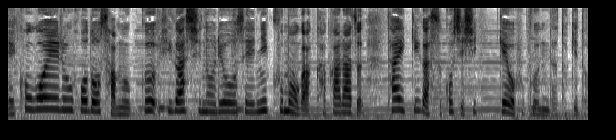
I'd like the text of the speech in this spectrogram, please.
え凍えるほど寒く東の稜線に雲がかからず大気が少し湿気を含んだ時と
